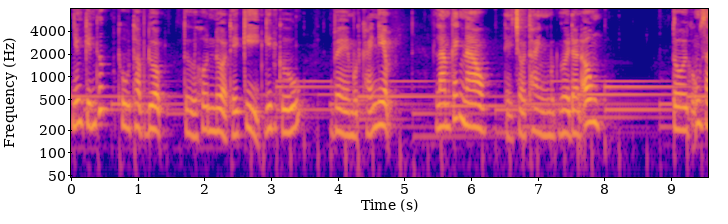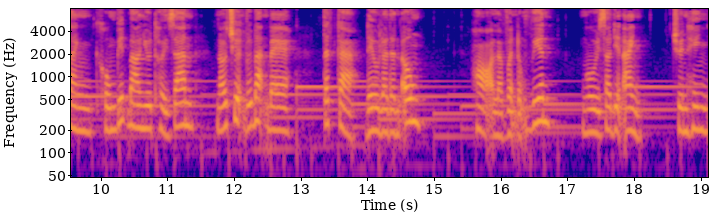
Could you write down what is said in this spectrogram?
những kiến thức thu thập được từ hơn nửa thế kỷ nghiên cứu về một khái niệm, làm cách nào để trở thành một người đàn ông. Tôi cũng dành không biết bao nhiêu thời gian nói chuyện với bạn bè, tất cả đều là đàn ông. Họ là vận động viên ngôi sao điện ảnh, truyền hình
